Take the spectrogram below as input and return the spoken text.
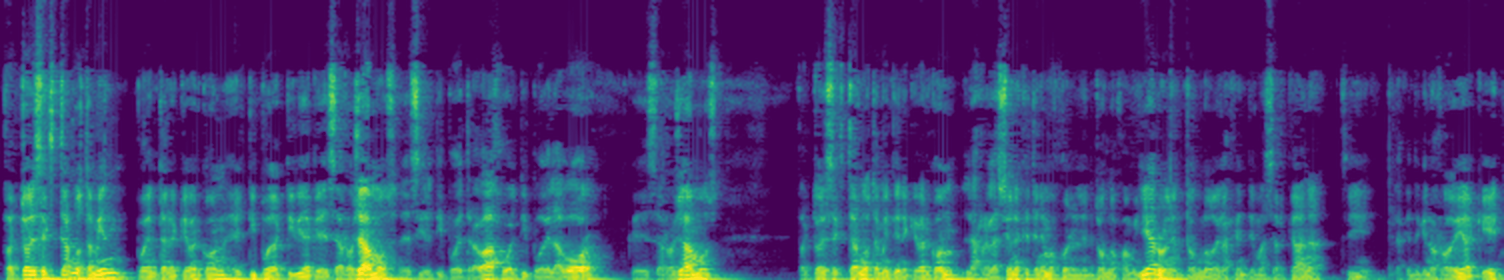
Factores externos también pueden tener que ver con el tipo de actividad que desarrollamos, es decir, el tipo de trabajo, el tipo de labor que desarrollamos. Factores externos también tienen que ver con las relaciones que tenemos con el entorno familiar o el entorno de la gente más cercana, ¿sí? la gente que nos rodea, que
